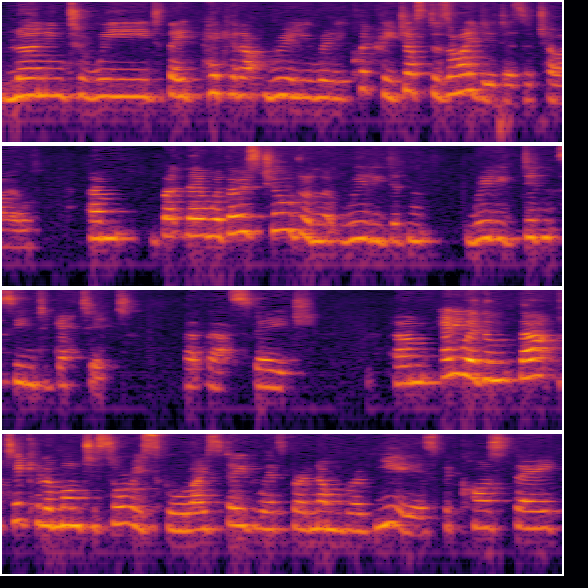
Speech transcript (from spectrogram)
learning to read. They'd pick it up really, really quickly, just as I did as a child. Um, but there were those children that really didn't really didn't seem to get it at that stage. Um, anyway, the, that particular Montessori school I stayed with for a number of years because they,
